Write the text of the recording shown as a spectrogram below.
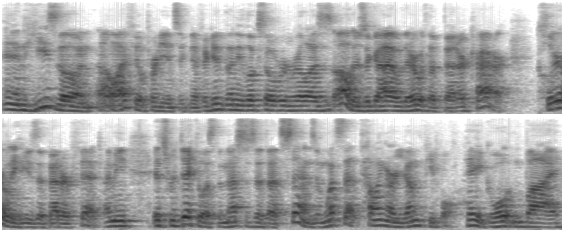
And he's going, oh, I feel pretty insignificant. Then he looks over and realizes, oh, there's a guy over there with a better car. Clearly, he's a better fit. I mean, it's ridiculous the message that that sends. And what's that telling our young people? Hey, go out and buy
